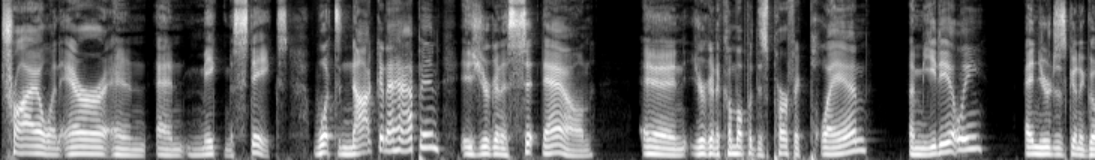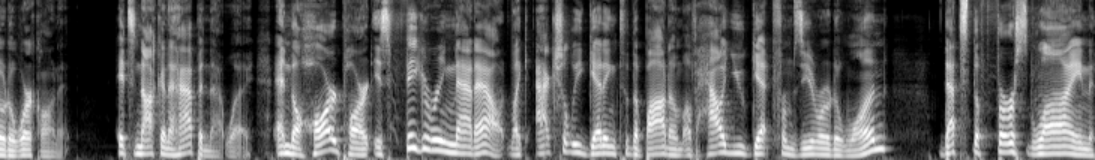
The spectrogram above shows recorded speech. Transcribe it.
trial and error and and make mistakes. What's not going to happen is you're going to sit down and you're going to come up with this perfect plan immediately and you're just going to go to work on it it's not going to happen that way. And the hard part is figuring that out, like actually getting to the bottom of how you get from zero to one. That's the first line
